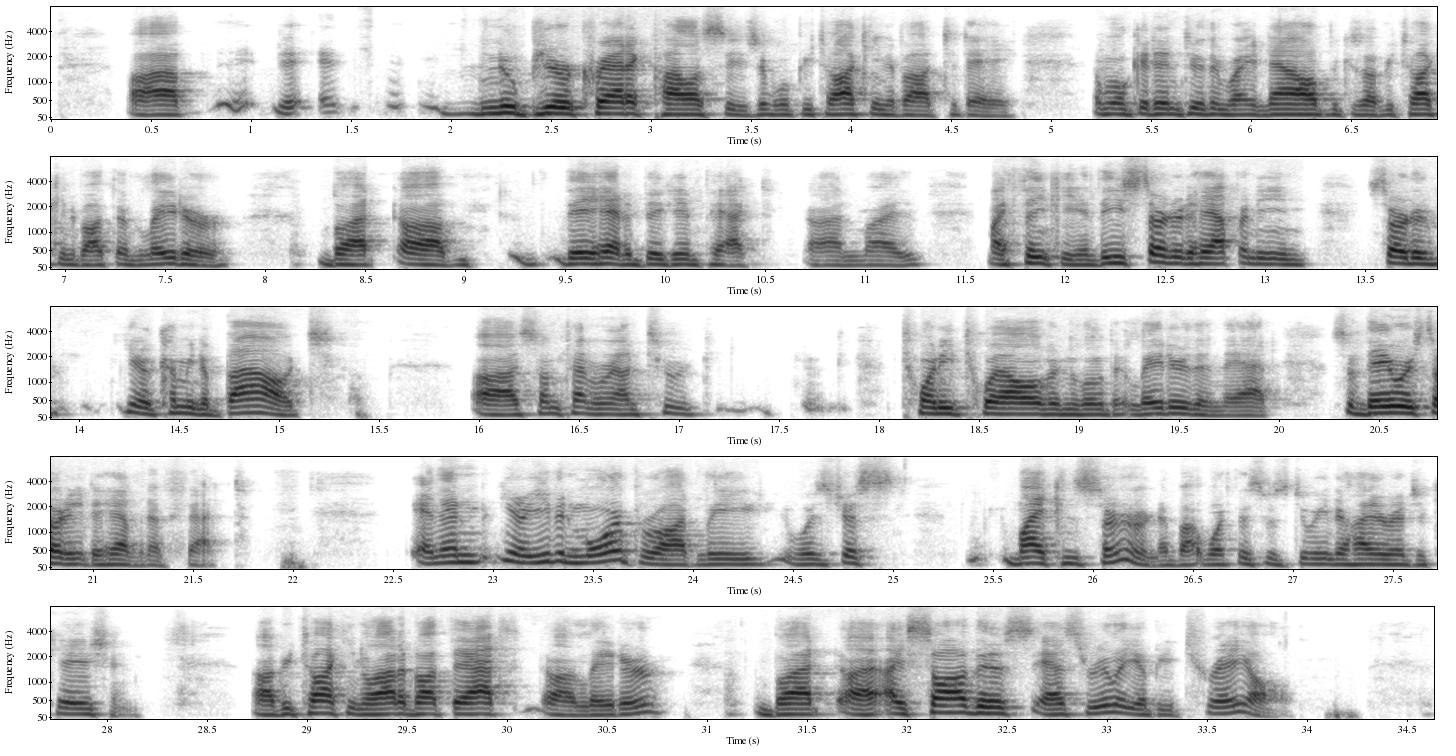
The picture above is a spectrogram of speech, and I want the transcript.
new bureaucratic policies that we'll be talking about today. I won't get into them right now because I'll be talking about them later but um, they had a big impact on my my thinking. And these started happening, started you know coming about uh, sometime around two, 2012 and a little bit later than that. So they were starting to have an effect. And then you know even more broadly was just my concern about what this was doing to higher education. I'll be talking a lot about that uh, later, but uh, I saw this as really a betrayal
